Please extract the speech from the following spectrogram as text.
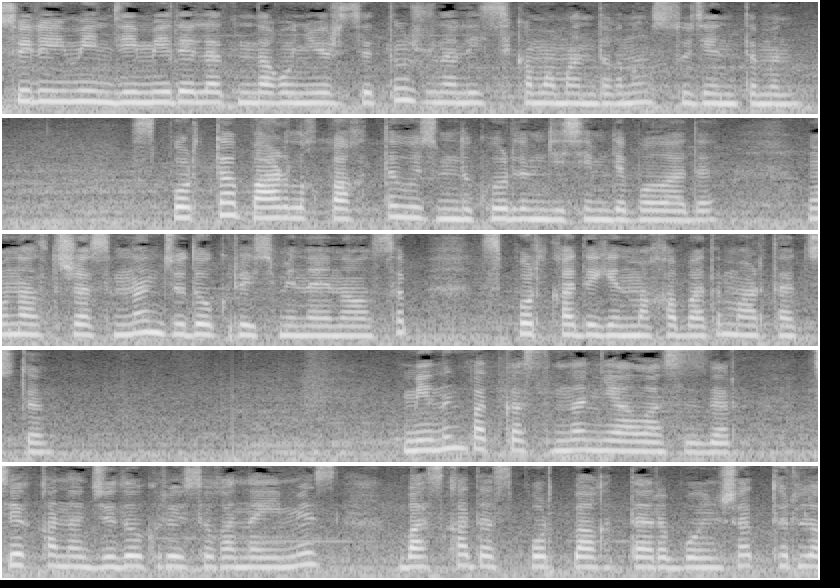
Сөйлеймен демирель атындағы университеттің журналистика мамандығының студентімін. Спортта барлық бағытта өзімді көрдім десем де болады. 16 жасымнан дзюдо күресімен айналысып спортқа деген махаббатым арта түсті. Менің подкастымнан не аласыздар? Тек қана дзюдо күресі ғана емес басқа да спорт бағыттары бойынша түрлі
